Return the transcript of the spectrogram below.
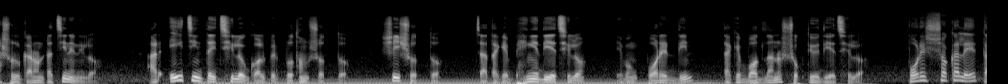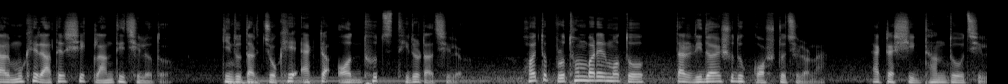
আসল কারণটা চিনে নিল। আর এই চিন্তাই ছিল গল্পের প্রথম সত্য, সেই সত্য যা তাকে ভেঙে দিয়েছিল এবং পরের দিন তাকে বদলানোর শক্তিও দিয়েছিল। পরের সকালে তার মুখে রাতের সে ক্লান্তি ছিল তো, কিন্তু তার চোখে একটা অদ্ভুত স্থিরতা ছিল। হয়তো প্রথমবারের মতো তার হৃদয়ে শুধু কষ্ট ছিল না, একটা সিদ্ধান্তও ছিল।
